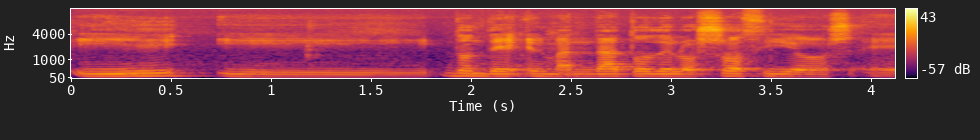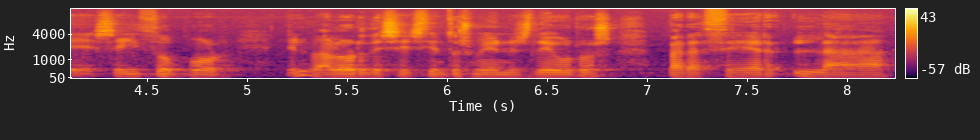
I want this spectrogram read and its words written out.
y, donde el mandato de los socios eh, se hizo por el valor de 600 millones de euros para hacer la,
